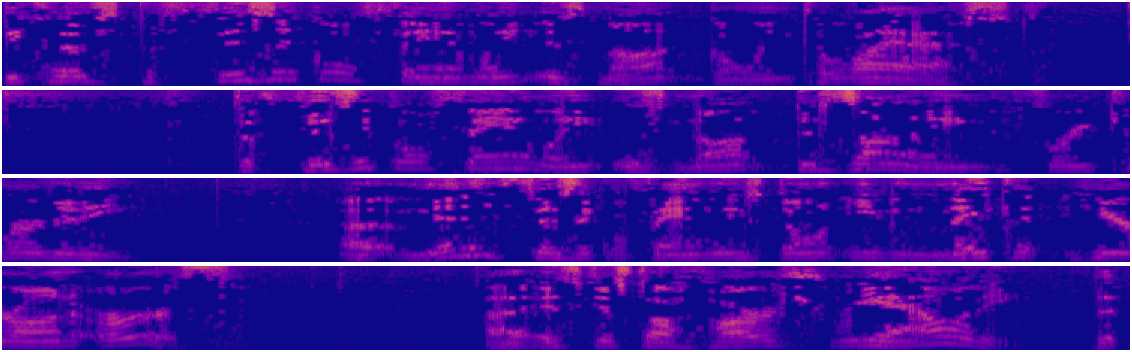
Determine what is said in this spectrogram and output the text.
Because the physical family is not going to last. The physical family is not designed for eternity. Uh, many physical families don't even make it here on earth. Uh, it's just a harsh reality that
